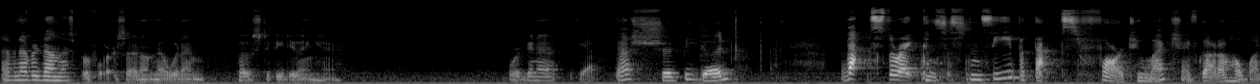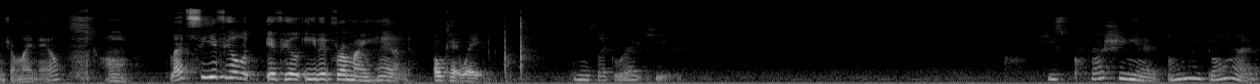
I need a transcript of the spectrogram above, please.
I've never done this before, so I don't know what I'm supposed to be doing here. We're gonna, yeah, that should be good. That's the right consistency, but that's far too much. I've got a whole bunch on my nail. Let's see if he'll if he'll eat it from my hand. Okay, wait. He's like right here. He's crushing it. Oh my god.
